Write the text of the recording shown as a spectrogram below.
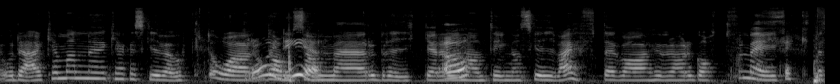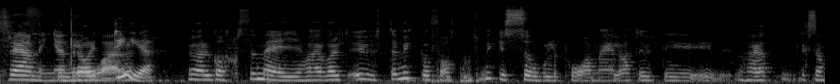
Och där kan man eh, kanske skriva upp då Bra de idé. som eh, rubriker Ja. eller någonting och skriva efter vad, hur har det gått för mig Perfekt. med träningen En bra i år? idé. Hur har det gått för mig? Har jag varit ute mycket och fått mycket sol på mig? Eller varit ute i, har jag liksom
